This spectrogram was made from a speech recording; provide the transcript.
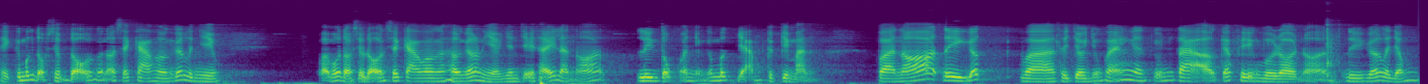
thì cái mức độ sụp đổ của nó sẽ cao hơn rất là nhiều. Và mức độ sụp đổ sẽ cao hơn, hơn rất là nhiều. Nhưng chị thấy là nó liên tục có những cái mức giảm cực kỳ mạnh. Và nó đi rất và thị trường chứng khoán của chúng ta ở các phiên vừa rồi nó đi rất là giống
